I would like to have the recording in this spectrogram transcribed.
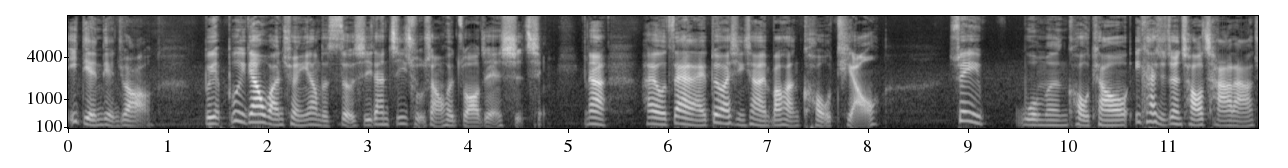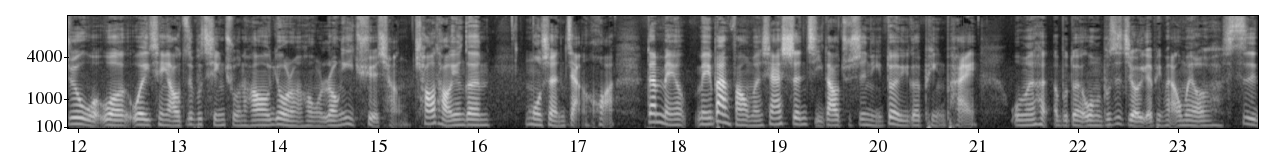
一点点就好，不不一定要完全一样的色系，但基础上会做到这件事情。那还有再来对外形象也包含口条，所以。我们口条一开始真的超差啦，就是我我我以前咬字不清楚，然后又很很容易怯场，超讨厌跟陌生人讲话。但没有没办法，我们现在升级到就是你对于一个品牌，我们很呃不对，我们不是只有一个品牌，我们有四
